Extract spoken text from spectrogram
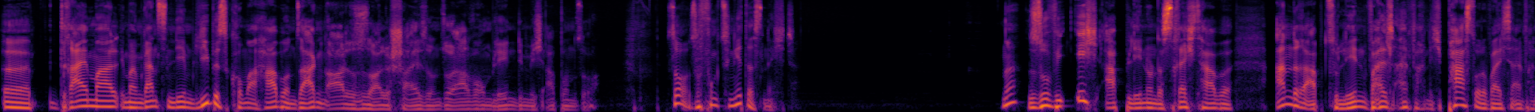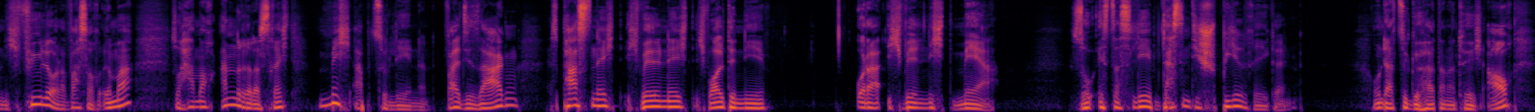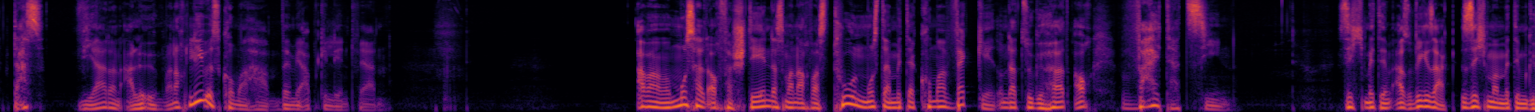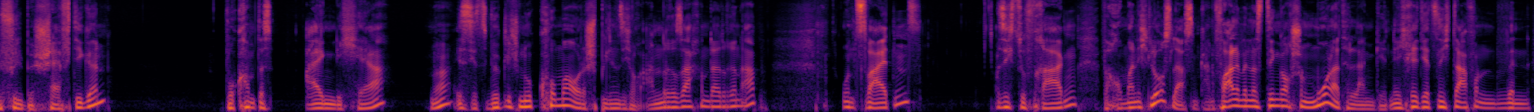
äh, dreimal in meinem ganzen Leben Liebeskummer habe und sagen, ah, das ist alles scheiße und so, ja, warum lehnen die mich ab und so. So, so funktioniert das nicht. Ne? So wie ich ablehne und das Recht habe, andere abzulehnen, weil es einfach nicht passt oder weil ich es einfach nicht fühle oder was auch immer, so haben auch andere das Recht, mich abzulehnen, weil sie sagen, es passt nicht, ich will nicht, ich wollte nie oder ich will nicht mehr. So ist das Leben. Das sind die Spielregeln. Und dazu gehört dann natürlich auch, dass wir dann alle irgendwann auch Liebeskummer haben, wenn wir abgelehnt werden. Aber man muss halt auch verstehen, dass man auch was tun muss, damit der Kummer weggeht. Und dazu gehört auch weiterziehen. Sich mit dem, also wie gesagt, sich mal mit dem Gefühl beschäftigen. Wo kommt es eigentlich her? Ne? Ist es jetzt wirklich nur Kummer oder spielen sich auch andere Sachen da drin ab? Und zweitens, sich zu fragen, warum man nicht loslassen kann. Vor allem, wenn das Ding auch schon monatelang geht. Ich rede jetzt nicht davon, wenn,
